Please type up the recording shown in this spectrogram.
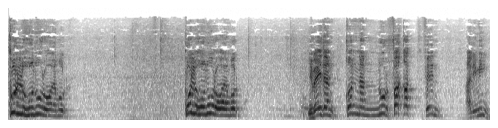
كله نور وهو يمر. كله نور وهو يمر. يبقى إذن قلنا النور فقط فين؟ على اليمين.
